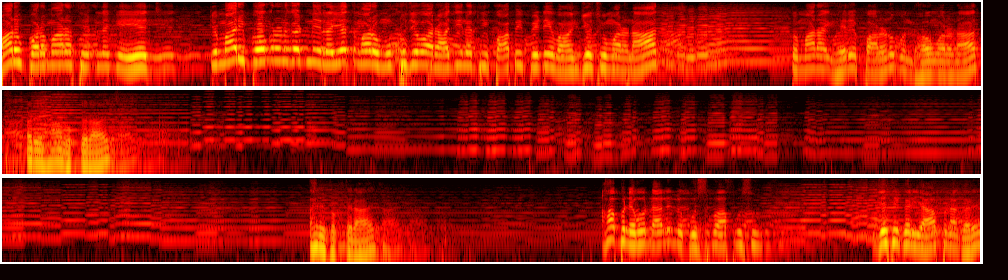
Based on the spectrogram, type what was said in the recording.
મારું પરમાર્થ એટલે કે એ જ કે મારી પોકરણગઢની રૈયત મારું મુખ જેવા રાજી નથી પાપી પેટે વાંજ્યો છું મારા નાથ. તો મારા ઘેરે પારણું બંધાવો મારા નાથ. અરે હા ભક્તરાજ. અરે ભક્તરાજ, આપને હું ડાલીનું પુષ્પ આપું છું. જેથી કરી આપણા ઘરે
